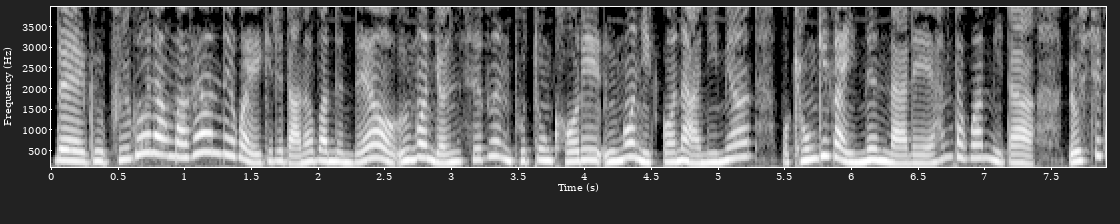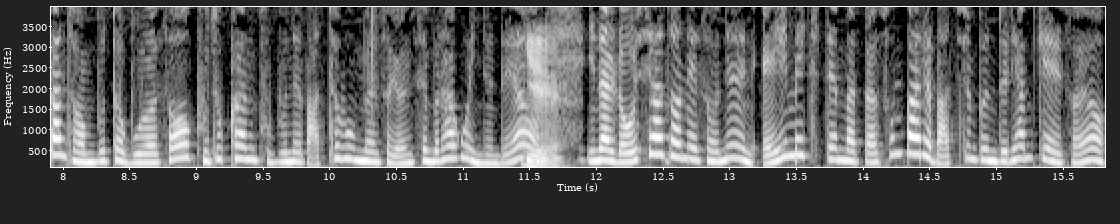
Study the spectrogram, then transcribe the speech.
네, 그 붉은 악마 회원들과 얘기를 나눠봤는데요. 응원 연습은 보통 거리 응원 있거나 아니면 뭐 경기가 있는 날에 한다고 합니다. 몇 시간 전부터 모여서 부족한 부분을 맞춰보면서 연습을 하고 있는데요. 예. 이날 러시아전에서는 A 매치 때마다 손발을 맞춘 분들이 함께해서요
